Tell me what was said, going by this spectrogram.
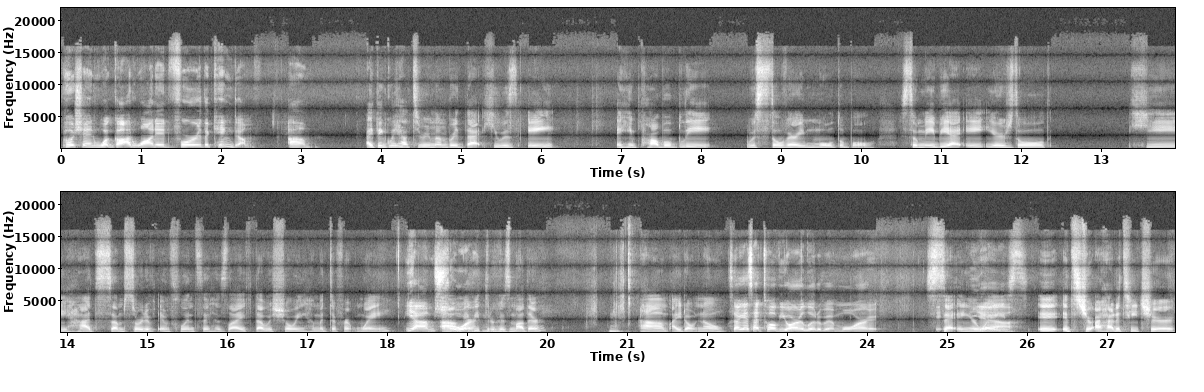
push in what God wanted for the kingdom. Um, I think we have to remember that he was eight and he probably was still very moldable. So maybe at eight years old, he had some sort of influence in his life that was showing him a different way. yeah, I'm um, sure. maybe through his mother. Um, I don't know. so I guess at 12 you are a little bit more. set in your Yeah. ways. It, it's true. I had a teacher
